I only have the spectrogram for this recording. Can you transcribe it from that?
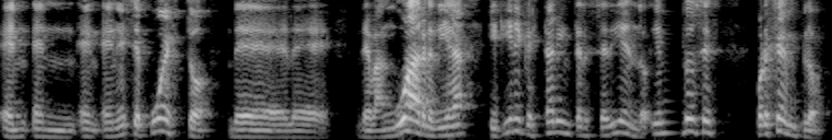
en, ese puesto de, vanguardia y tiene que estar intercediendo. Y entonces, por ejemplo,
